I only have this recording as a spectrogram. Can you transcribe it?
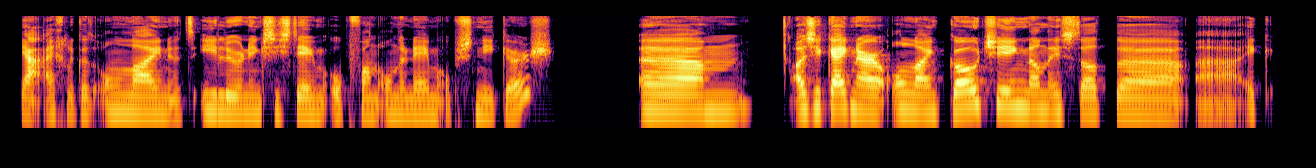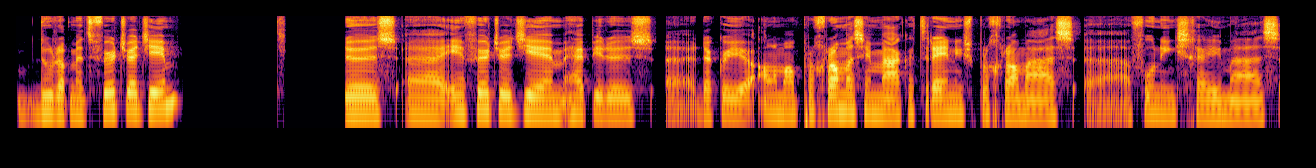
ja, eigenlijk het online, het e-learning systeem op van ondernemen op sneakers? Um, als je kijkt naar online coaching, dan is dat, ik doe dat met Virtua Gym. Dus uh, in Virtual Gym heb je dus, uh, daar kun je allemaal programma's in maken, trainingsprogramma's, uh, voedingsschema's.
